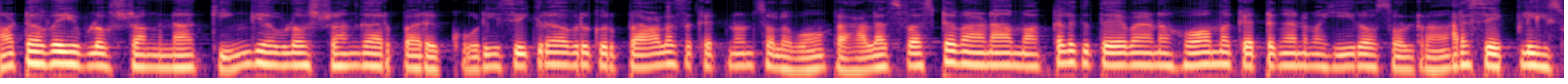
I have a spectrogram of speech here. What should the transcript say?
ஆட்டோவே இவ்வளவு ஸ்ட்ராங்னா கிங் எவ்வளவு ஸ்ட்ராங்கா இருப்பாரு? கூடி சீக்கிரம் அவருக்கு ஒரு பேலஸ் கட்டணும்னு சொல்லவும். பேலஸ் ஃபர்ஸ்ட் வேணாம் மக்களுக்கு தேவையான ஹோம கட்டுங்க நம்ம ஹீரோ சொல்றான். அரசே ப்ளீஸ்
